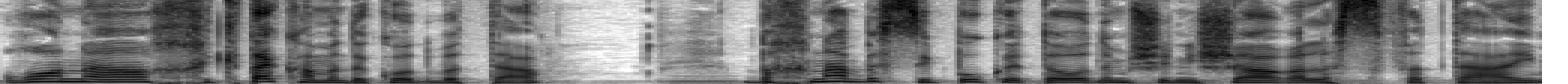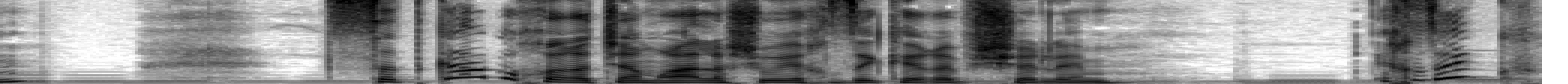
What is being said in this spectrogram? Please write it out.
רונה חיכתה כמה דקות בתא, בחנה בסיפוק את האודם שנשאר על השפתיים. צדקה הבוחרת שאמרה לה שהוא יחזיק ערב שלם. החזיק.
